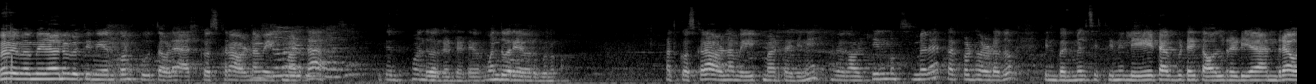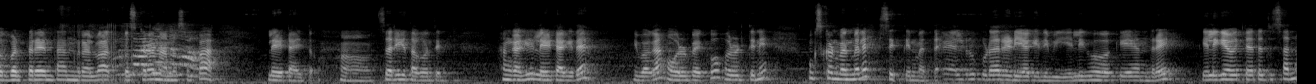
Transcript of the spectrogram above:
ಮಮ್ಮಿ ಮಮ್ಮಿ, ನಾನು ಬರ್ತೀನಿ ಅಂದ್ಕೊಂಡು ಕೂತವಳೆ. ಅದಕ್ಕೋಸ್ಕರ ಅವಳನ್ನ ವೆಯ್ಟ್ ಮಾಡ್ತಾ, ಒಂದೂವರೆ ಗಂಟೆ, ಒಂದೂವರೆವರೆಗೂ. ಅದಕ್ಕೋಸ್ಕರ ಅವಳನ್ನ ವೆಯ್ಟ್ ಮಾಡ್ತಾ ಇದ್ದೀನಿ. ಇವಾಗ ಅವಳು ತಿನ್ ಮುಗಿಸಿದ ಮೇಲೆ ಕರ್ಕೊಂಡು ಹೊರಡೋದು. ಇನ್ನು ಬಂದಮೇಲೆ ಸಿಗ್ತೀನಿ. ಲೇಟ್ ಆಗಿಬಿಟ್ಟೈತೆ ಆಲ್ರೆಡಿ ಅಂದರೆ ಅವ್ರು ಬರ್ತಾರೆ ಅಂತ ಅಂದ್ರಲ್ವ? ಅದಕ್ಕೋಸ್ಕರ ನಾನು ಸ್ವಲ್ಪ ಲೇಟ್ ಆಯಿತು. ಹಾಂ ಸರಿ ತಗೊತೀನಿ. ಹಾಗಾಗಿ ಲೇಟ್ ಆಗಿದೆ. ಇವಾಗ ಹೊರಡಬೇಕು. ಹೊರಡ್ತೀನಿ. ಮುಗಿಸ್ಕೊಂಡು ಬಂದಮೇಲೆ ಸಿಗ್ತೀನಿ ಮತ್ತೆ. ಎಲ್ಲರೂ ಕೂಡ ರೆಡಿ ಆಗಿದ್ದೀವಿ. ಎಲ್ಲಿಗೆ ಹೋಗೋಕ್ಕೆ ಅಂದರೆ ಎಲ್ಲಿಗೆ ಹೋಗ್ತಾ ಇರೋದು ಸಣ್ಣ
